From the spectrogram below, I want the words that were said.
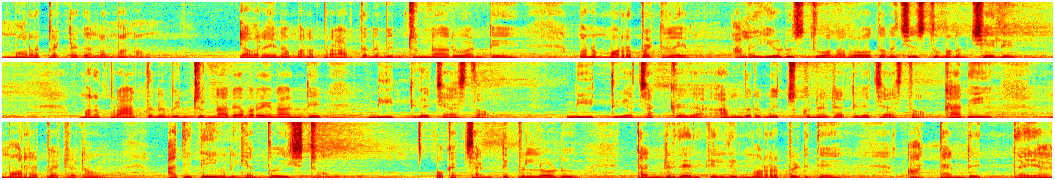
మొరపెట్టగలం మనం. ఎవరైనా మన ప్రార్థన వింటున్నారు అంటే మనం మొరపెట్టలేం. అలా ఏడుస్తూ అలా రోదన చేస్తూ మనం చేయలేం. మన ప్రార్థన వింటున్నారు ఎవరైనా అంటే నీట్గా చేస్తాం. నీట్గా చక్కగా అందరూ మెచ్చుకునేటట్టుగా చేస్తాం. కానీ మొర్రపెట్టడం అది దేవునికి ఎంతో ఇష్టం. ఒక చంటి పిల్లోడు తండ్రి దగ్గరికి వెళ్ళి మొర్ర పెడితే ఆ తండ్రి దయ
